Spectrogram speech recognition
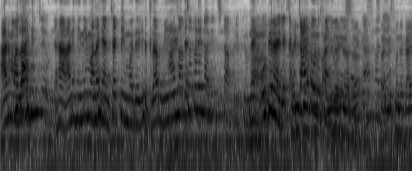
आणि मला हि- जेवले. हा आणि हिने मला ह्यांच्या टीममध्ये घेतलं. मी आज आमच्याकडे नवीन स्टाफ रिक्रूट नाही उभी राहिले. काय काय करू सांग? वेळेवर? सर्व्हिसमध्ये काय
